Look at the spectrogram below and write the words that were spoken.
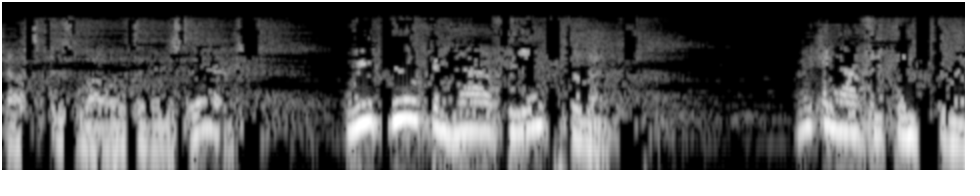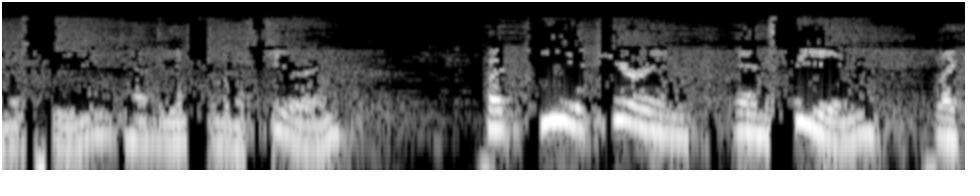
just as well as it is theirs. We too can have the instrument. We can have the instrument of seeing, have the instrument of hearing, but he, hearing and seeing, like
